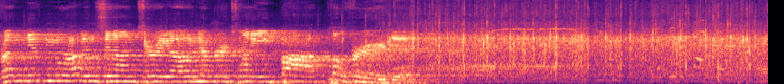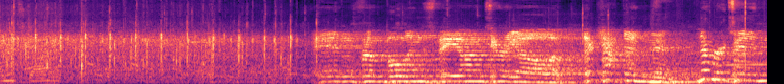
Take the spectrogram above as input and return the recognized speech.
From Newton Robinson, Ontario, number 20, Bob Pulford. And from Bolins Bay, Ontario, the captain, number 10,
